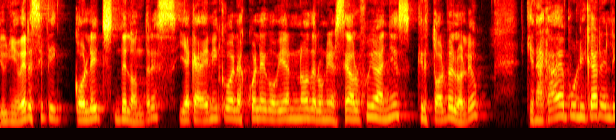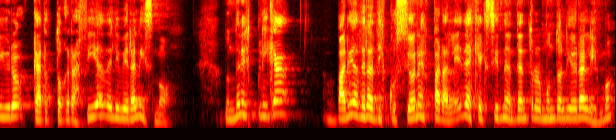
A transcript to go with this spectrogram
University College de Londres y académico de la Escuela de Gobierno de la Universidad Adolfo Ibáñez, Cristóbal Belolio, quien acaba de publicar el libro Cartografía del Liberalismo, donde él explica varias de las discusiones paralelas que existen dentro del mundo del liberalismo,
